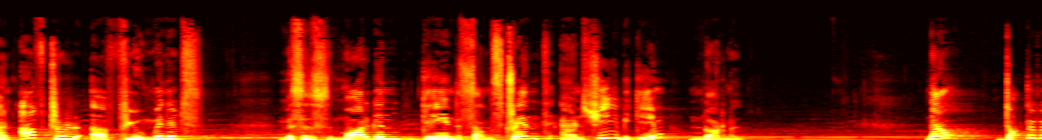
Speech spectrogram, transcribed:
and after a few minutes, Mrs. Morgan gained some strength and she became normal. Now, doctor,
